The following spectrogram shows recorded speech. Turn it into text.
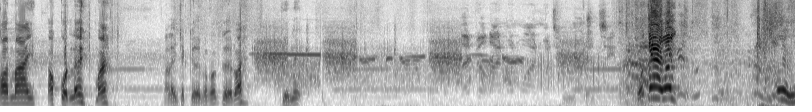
ตอนไม้เอากดเลยมา อะไรจะเกิดมันก็เกิดวะเดี๋ยวนี้โหัวแจ้งเลยโอ้โห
